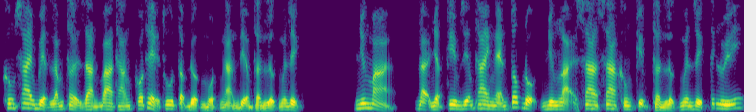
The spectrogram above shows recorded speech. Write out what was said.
không sai biệt lắm thời gian ba tháng có thể thu tập được một ngàn điểm thần lực nguyên dịch. Nhưng mà đại nhật kim diễm thai ngén tốc độ nhưng lại xa xa không kịp thần lực nguyên dịch tích lũy,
